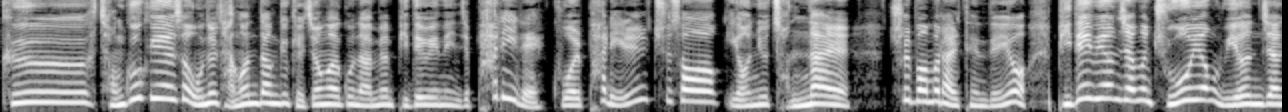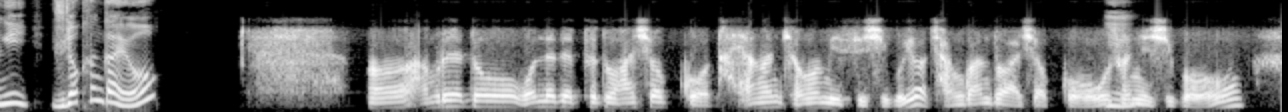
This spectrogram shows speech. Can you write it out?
그 전국위에서 오늘 당원 당규 개정하고 나면 비대위는 이제 8일에 9월 8일 추석 연휴 전날 출범을 할 텐데요. 비대위원장은 주호영 위원장이 유력한가요? 어, 아무래도 원내대표도 하셨고 다양한 경험이 있으시고요. 장관도 하셨고 오선이시고 예.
